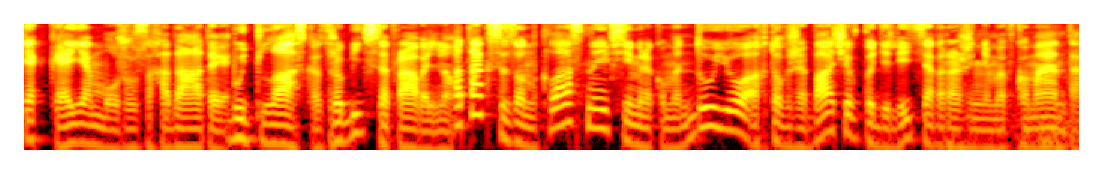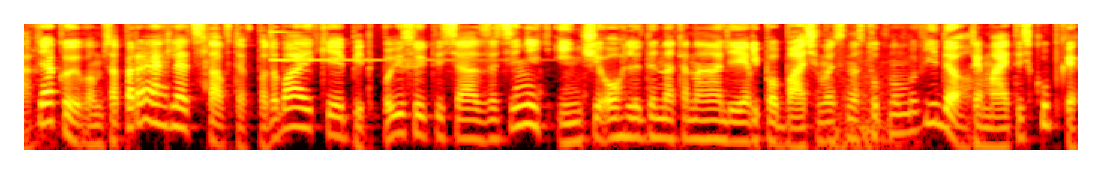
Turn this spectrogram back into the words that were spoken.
яке я можу згадати. Будь ласка, зробіть все правильно. А так, сезон класний, всім рекомендую. А хто вже бачив, поділіться враженнями в коментах. Дякую вам за перегляд, ставте вподобайки, підписуйтеся, зацініть інші огляди на каналі. І побачимось в наступному відео. Тримайтесь кубки.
